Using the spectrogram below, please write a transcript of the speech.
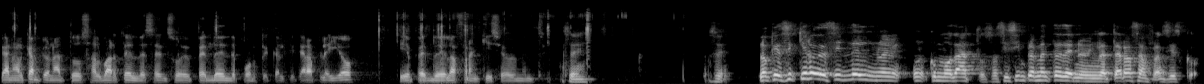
ganar campeonatos, salvarte del descenso, depende del deporte, calificar a playoff y depende de la franquicia, obviamente. Sí. Sí. Lo que sí quiero decir del, como datos, así simplemente de Nueva Inglaterra a San Francisco.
